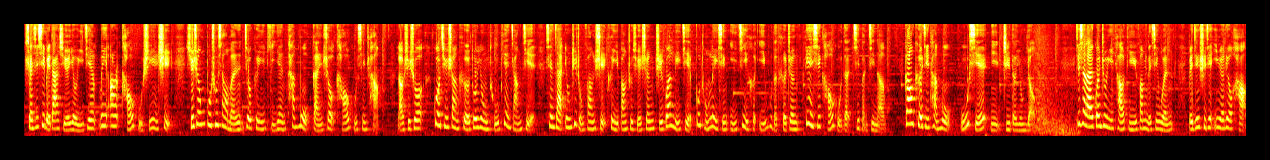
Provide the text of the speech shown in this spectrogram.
陕西西北大学有一间 VR 考古实验室，学生不出校门就可以体验探墓，感受考古现场。老师说，过去上课多用图片讲解，现在用这种方式可以帮助学生直观理解不同类型遗迹和遗物的特征，练习考古的基本技能。高科技探墓，无邪你值得拥有。接下来关注一条体育方面的新闻。北京时间一月六号，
